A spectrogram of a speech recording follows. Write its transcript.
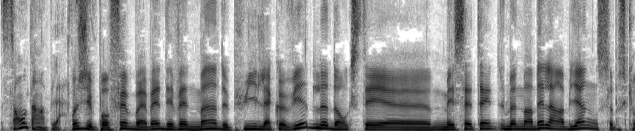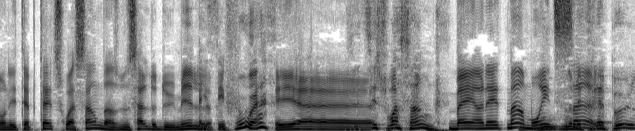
Sont en place. Moi, j'ai pas fait ben, ben, d'événements depuis la COVID, là, donc c'était. euh, mais c'était. Je me demandais l'ambiance, là, parce qu'on était peut-être 60 dans une salle de 2000. Ben, c'est fou, hein? Et Vous euh, étiez 60. ben honnêtement, moins de Non, 100. mais très peu. là.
